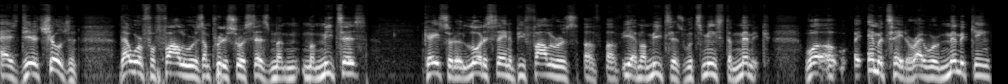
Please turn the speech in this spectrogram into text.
as dear children. That word for followers, I'm pretty sure it says mamites. Okay, so the Lord is saying to be followers of, of yeah, mamites, which means to mimic. Well, uh, imitator, right? We're mimicking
